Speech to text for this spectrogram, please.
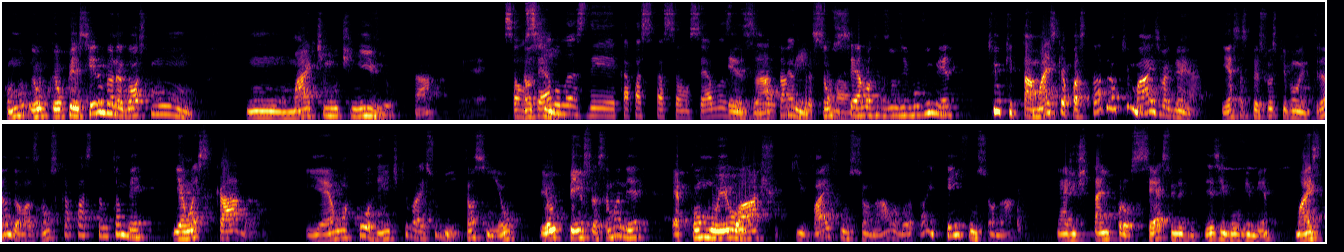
Como eu, eu pensei no meu negócio como um, um marketing multinível, tá? São então, assim, células assim, de capacitação, células de Exatamente, são células de desenvolvimento, que o que está mais capacitado é o que mais vai ganhar. E essas pessoas que vão entrando, elas vão se capacitando também. E é uma escada, né? E é uma corrente que vai subir. Então, assim, eu, eu penso dessa maneira, é como eu acho que vai funcionar o laboratório, e tem funcionado. Né? A gente está em processo de desenvolvimento, mas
